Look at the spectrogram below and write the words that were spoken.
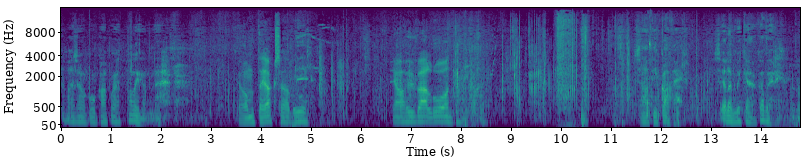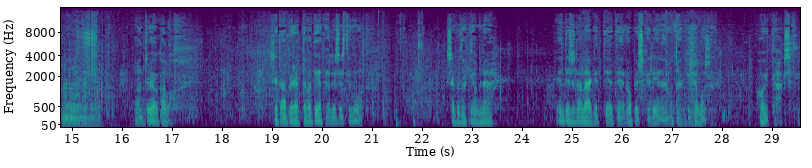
Tämä se on kuulkaa pojat paljon nähnyt. Joo, mutta jaksaa vielä. Ja hyvä luonto. Saatiin kaveri. Se ei ole mikään kaveri, vaan työkalu. Sitä on pidettävä tieteellisesti huolta. Sen takia minä entisenä lääketieteen opiskelijana otankin hevosen hoitaakseni.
